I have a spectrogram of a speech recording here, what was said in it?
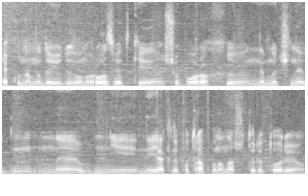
яку нам надають зону розвідки, щоб ворог не вночі не, не, ні- ніяк не потрапив на нашу територію.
